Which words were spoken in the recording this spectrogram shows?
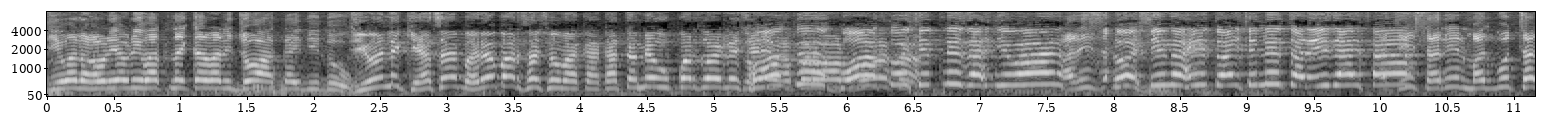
જીવન હવડી વાત નહીં કરવાની જો આ કહી દીધું. જીવન ને કે છે બરોબર છે શોભા કાકા? તમે ઉપર જો એટલે તો કેટલી છે જીવન દોષી નહીં તો કેટલી ચડી જાય છે. જી શરીર મજબૂત છે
